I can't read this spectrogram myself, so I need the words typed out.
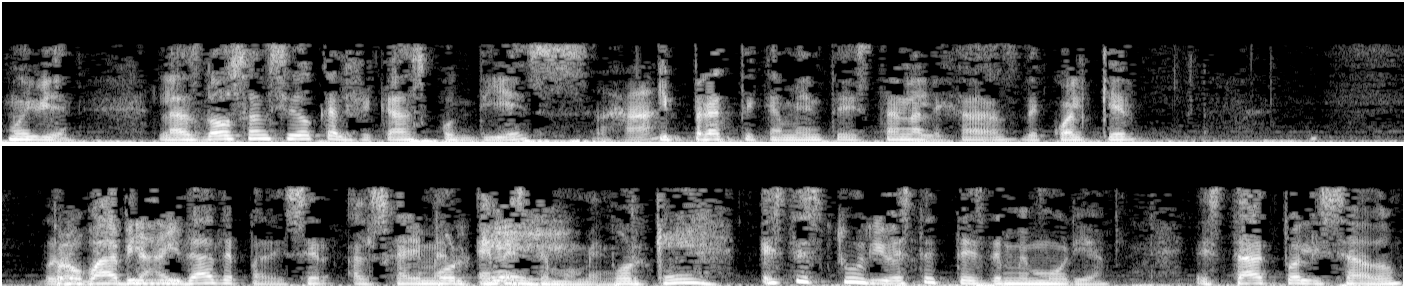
Muy bien. Las dos han sido calificadas con 10 Ajá. y prácticamente están alejadas de cualquier probabilidad de padecer Alzheimer ¿Por qué? en este momento. ¿Por qué? Este estudio, este test de memoria, está actualizado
